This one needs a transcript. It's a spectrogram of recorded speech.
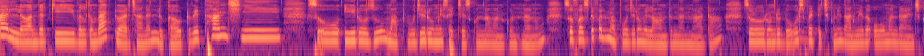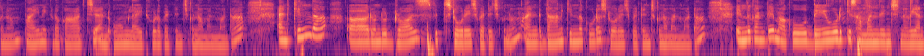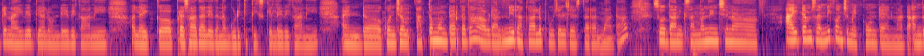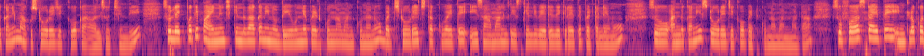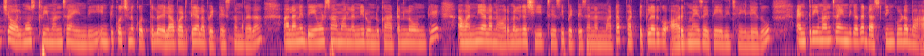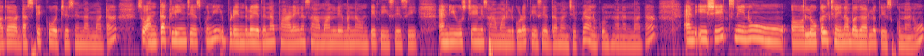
Hello అందరికీ welcome back to our channel lookout with Hanshi. So ఈరోజు మా పూజ రూమ్ని set చేసుకుందాం అనుకుంటున్నాను. సో ఫస్ట్ ఆఫ్ ఆల్ మా పూజ రూమ్ ఇలా ఉంటుందన్నమాట. సో రెండు డోర్స్ పెట్టించుకుని దాని మీద ఓం అని రాయించుకున్నాం. పైన ఇక్కడ ఒక ఆర్చ్ అండ్ ఓం లైట్ కూడా పెట్టించుకున్నాం అనమాట అండ్ కింద రెండు డ్రాస్ విత్ స్టోరేజ్ పెట్టించుకున్నాం. అండ్ దాని కింద కూడా స్టోరేజ్ పెట్టించుకున్నాం అనమాట ఎందుకంటే మాకు దేవుడికి సంబంధించినవి అంటే నైవేద్యాలు ఉండేవి కానీ లైక్ లైక్ uh, ప్రసాదాలు ఏదైనా గుడికి తీసుకెళ్ళేవి కానీ అండ్ uh, కొంచెం అత్తమ్మ ఉంటారు కదా ఆవిడ అన్ని రకాల పూజలు చేస్తారనమాట సో దానికి సంబంధించిన ఐటమ్స్ అన్నీ కొంచెం ఎక్కువ ఉంటాయి అన్నమాట అందుకని మాకు స్టోరేజ్ ఎక్కువ కావాల్సి వచ్చింది. సో లేకపోతే పైనుంచి కింద దాకా నేను దేవుణ్ణే పెట్టుకుందాం అనుకున్నాను. బట్ స్టోరేజ్ తక్కువైతే ఈ సామాన్లు తీసుకెళ్ళి వేరే దగ్గర అయితే పెట్టలేము. సో అందుకని స్టోరేజ్ ఎక్కువ పెట్టుకున్నాం అనమాట సో ఫస్ట్ అయితే ఇంట్లోకి వచ్చి ఆల్మోస్ట్ త్రీ మంత్స్ అయింది. ఇంటికి వచ్చిన కొత్తలో ఎలా పడితే అలా పెట్టేస్తాం కదా. అలానే దేవుడి సామాన్లన్నీ రెండు కాటన్లో ఉంటే అవన్నీ అలా నార్మల్గా షీట్స్ వేసి పెట్టేశాను అనమాట పర్టికులర్గా ఆర్గనైజ్ అయితే ఏది చేయలేదు. అండ్ త్రీ మంత్స్ అయింది కదా డస్టింగ్ కూడా బాగా డస్ట్ ఎక్కువ వచ్చేసింది అనమాట సో అంతా క్లీన్ చేసుకుని ఇప్పుడు ఇందులో ఏదైనా పాడైన సామాన్లు ఏమన్నా ఉంటే తీసేసి అండ్ యూస్ చేయని సామాన్లు కూడా తీసేద్దామని చెప్పి అనుకుంటున్నాను అనమాట అండ్ ఈ షీట్స్ నేను లోకల్ చైనా బజార్లో తీసుకున్నాను.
